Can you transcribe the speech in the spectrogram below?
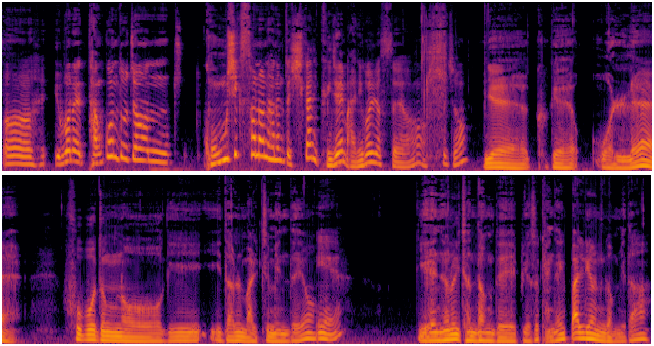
어, 이번에 당권 도전 공식 선언하는데 시간이 굉장히 많이 걸렸어요. 그죠? 예, 그게 원래 후보 등록이 이달 말쯤인데요. 예. 예년의 전당대회에 비해서 굉장히 빨리 한 겁니다.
